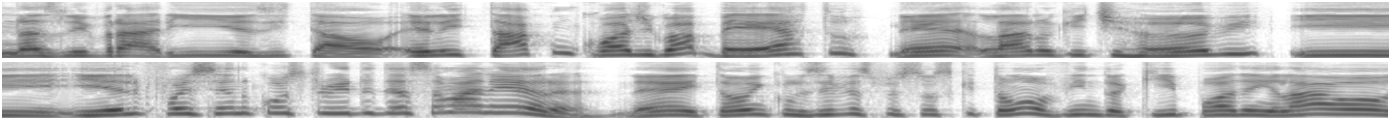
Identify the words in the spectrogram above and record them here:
nas livrarias e tal. Ele tá com código aberto, né, lá no GitHub e, e ele foi sendo construído dessa maneira, né? Então, inclusive as pessoas que estão ouvindo aqui podem ir lá, ou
